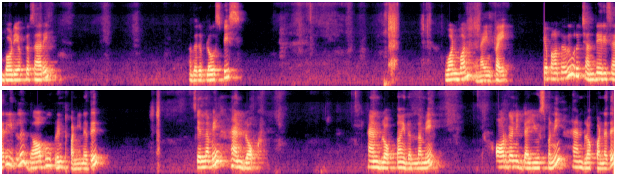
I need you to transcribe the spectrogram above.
body of the sari அதோட blouse piece one one nine five இங்கே பார்க்குறது ஒரு சந்தேரி saree இதில் தாபு பிரிண்ட் பண்ணினது. எல்லாமே ஹேண்ட் பிளாக் ஹேண்ட் பிளாக் தான் இதெல்லாமே. ஆர்கானிக் டை யூஸ் பண்ணி ஹேண்ட் பிளாக் பண்ணது.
